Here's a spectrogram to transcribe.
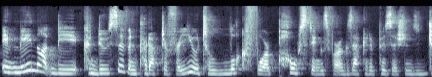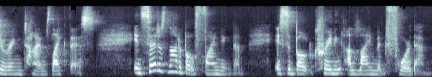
It may not be conducive and productive for you to look for postings for executive positions during times like this. Instead, it's not about finding them. It's about creating alignment for them.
